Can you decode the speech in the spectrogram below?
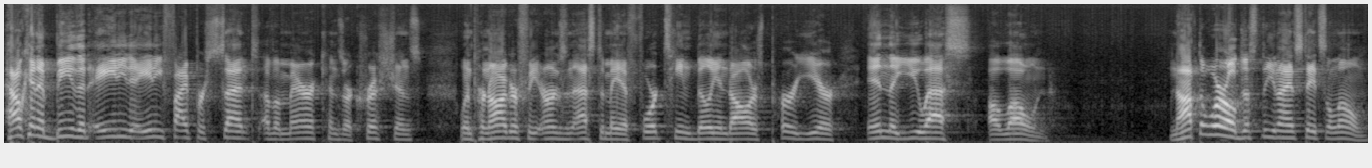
How can it be that 80 to 85% of Americans are Christians when pornography earns an estimated $14 billion per year in the U.S. alone? Not the world, just the United States alone.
